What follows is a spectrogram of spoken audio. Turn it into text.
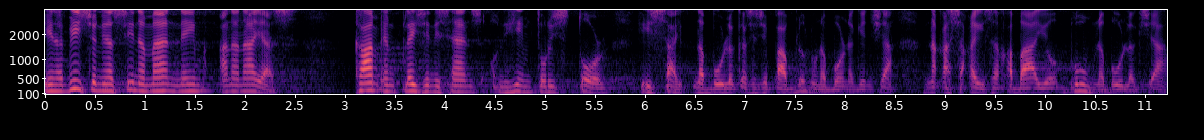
In a vision, he has seen a man named Ananias come and place in his hands on him to restore his sight. Nabulag kasi si Pablo nung naborn again siya. Nakasakay sa kabayo, boom, nabulag siya.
